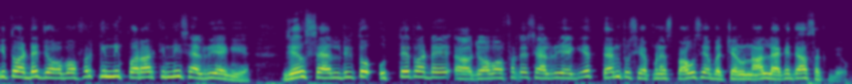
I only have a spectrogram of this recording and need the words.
ਕਿ ਤੁਹਾਡੇ ਜੌਬ ਆਫਰ ਕਿੰਨੀ ਪਰ ਆਰ ਕਿੰਨੀ ਸੈਲਰੀ ਹੈਗੀ ਹੈ। ਜੇ ਉਸ ਸੈਲਰੀ ਤੋਂ ਉੱਤੇ ਤੁਹਾਡੇ ਜੌਬ ਆਫਰ ਤੇ ਸੈਲਰੀ ਹੈਗੀ ਹੈ ਦੈਨ ਤੁਸੀਂ ਆਪਣੇ ਸਪਾਊਸ ਜਾਂ ਬੱਚਿਆਂ ਨੂੰ ਨਾਲ ਲੈ ਕੇ ਜਾ ਸਕਦੇ ਹੋ।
